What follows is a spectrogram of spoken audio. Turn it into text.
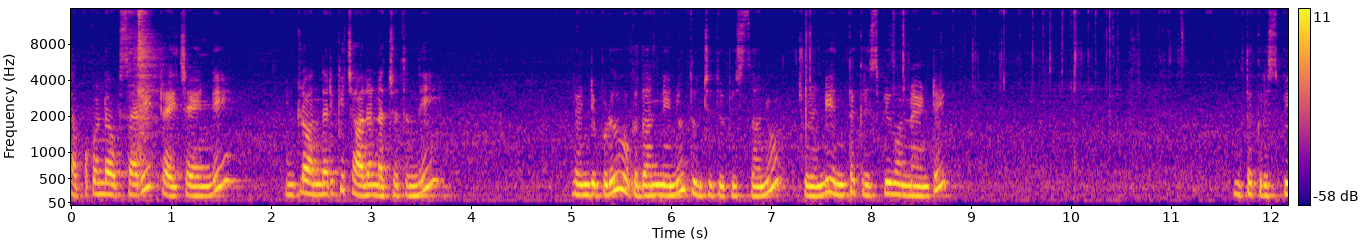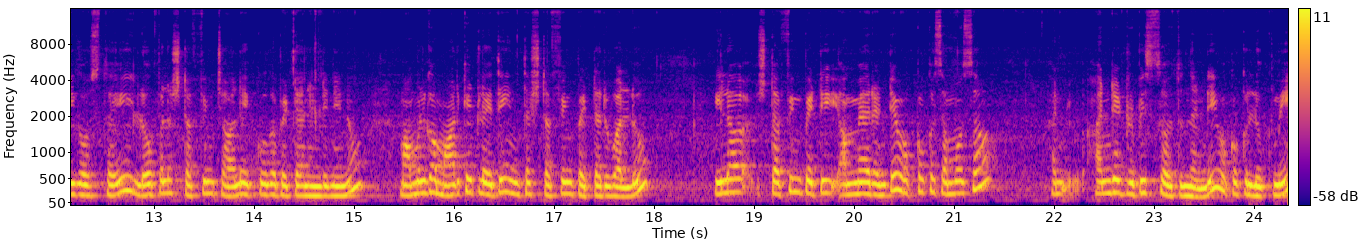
తప్పకుండా ఒకసారి ట్రై చేయండి. ఇంట్లో అందరికీ చాలా నచ్చుతుంది. రెండు ఇప్పుడు ఒకదాన్ని నేను తుంచి చూపిస్తాను. చూడండి ఎంత క్రిస్పీగా ఉన్నాయంటే ఇంత క్రిస్పీగా వస్తాయి. లోపల స్టఫింగ్ చాలా ఎక్కువగా పెట్టానండి నేను. మామూలుగా మార్కెట్లో అయితే ఇంత స్టఫింగ్ పెట్టరు వాళ్ళు. ఇలా స్టఫింగ్ పెట్టి అమ్మారంటే ఒక్కొక్క సమోసా హన్ హండ్రెడ్ రూపీస్ అవుతుందండి ఒక్కొక్క లుక్మీ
